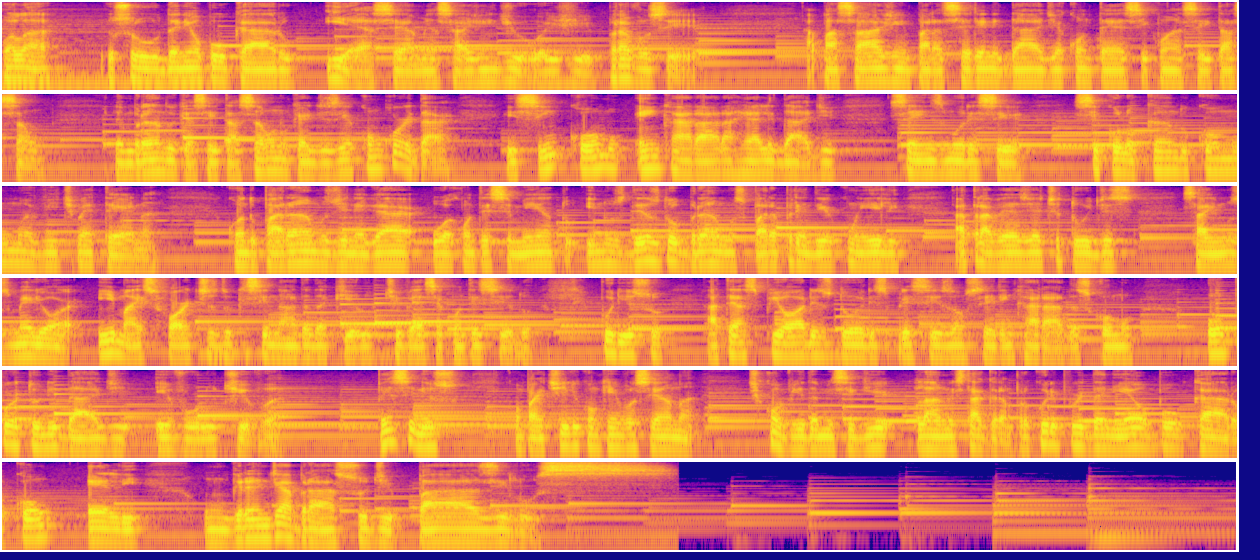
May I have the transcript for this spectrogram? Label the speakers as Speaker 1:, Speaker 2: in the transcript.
Speaker 1: Olá, eu sou Daniel Polcaro e essa é a mensagem de hoje para você. A passagem para a serenidade acontece com a aceitação. Lembrando que aceitação não quer dizer concordar, e sim como encarar a realidade sem esmorecer, se colocando como uma vítima eterna. Quando paramos de negar o acontecimento e nos desdobramos para aprender com ele através de atitudes saímos melhor e mais fortes do que se nada daquilo tivesse acontecido. Por isso, até as piores dores precisam ser encaradas como oportunidade evolutiva. Pense nisso, compartilhe com quem você ama. Te convido a me seguir lá no Instagram. Procure por Daniel Bolcaro com L. Um grande abraço de paz e luz.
